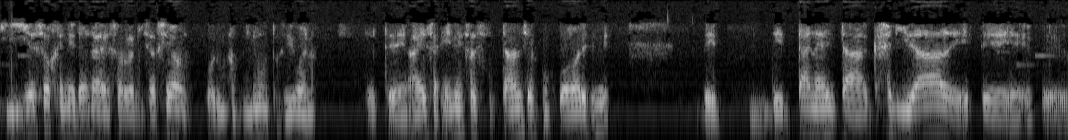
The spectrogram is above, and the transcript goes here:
y eso generó una desorganización por unos minutos y bueno este, a esa, en esas instancias con jugadores de, de, de tan alta calidad este, eh,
